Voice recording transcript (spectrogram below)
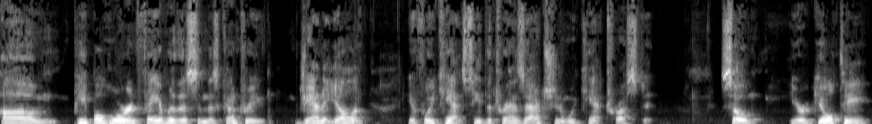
Um, people who are in favor of this in this country, Janet Yellen, if we can't see the transaction, we can't trust it. So you're guilty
